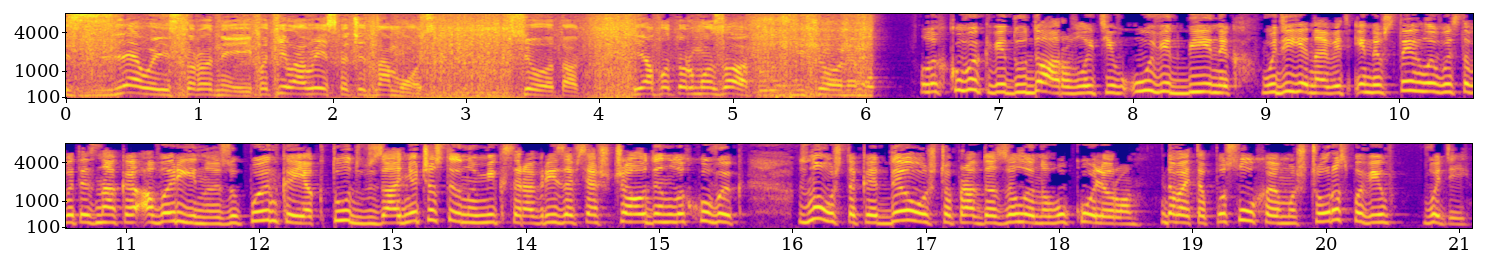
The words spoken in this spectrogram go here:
з лівої сторони і хотіла вискочити на мост. Все так. Я по тормозах нічого не можу. Легковик від удару влетів у відбійник. Водії навіть і не встигли виставити знаки аварійної зупинки, як тут в задню частину міксера врізався ще один легковик. Знову ж таки, Део, щоправда, зеленого кольору. Давайте послухаємо, що розповів водій.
